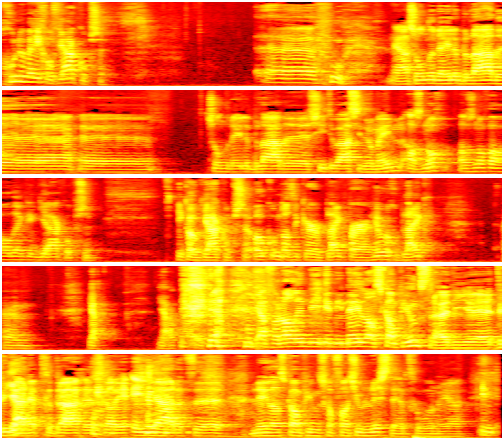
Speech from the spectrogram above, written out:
Groenewegen of Jacobsen? Eh, oeh. Ja, zonder de hele beladen, eh, zonder de hele beladen situatie eromheen. Alsnog, alsnog al denk ik Jacobsen. Ik ook Jacobsen. Ook omdat ik er blijkbaar heel erg op lijk. Ehm, ja, Ja, ja, vooral in die, in die Nederlands kampioenstrui die je drie Ja. jaar hebt gedragen. Terwijl je één jaar het eh, Nederlands kampioenschap van journalisten hebt gewonnen. Ja. in,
